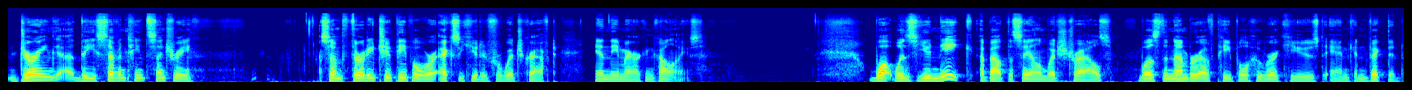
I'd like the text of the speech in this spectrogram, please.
During the 17th century, some 32 people were executed for witchcraft in the American colonies. What was unique about the Salem witch trials was the number of people who were accused and convicted.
